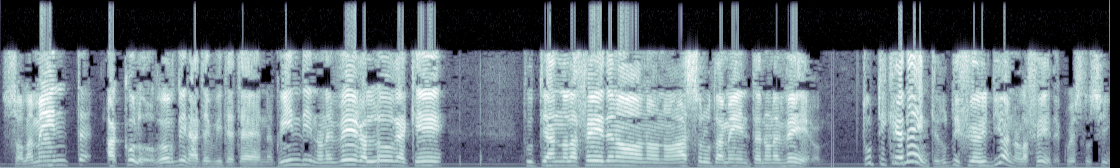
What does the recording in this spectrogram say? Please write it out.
solamente a coloro ordinati a vita eterna. Quindi non è vero allora che tutti hanno la fede, no, no, no, assolutamente non è vero. Tutti i credenti, tutti i figli di Dio hanno la fede, questo sì,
